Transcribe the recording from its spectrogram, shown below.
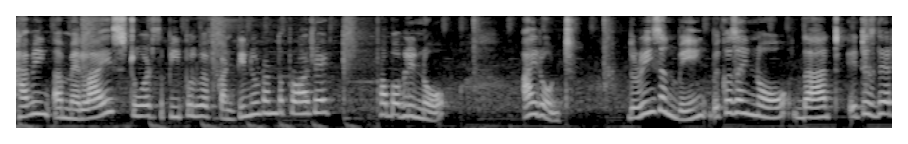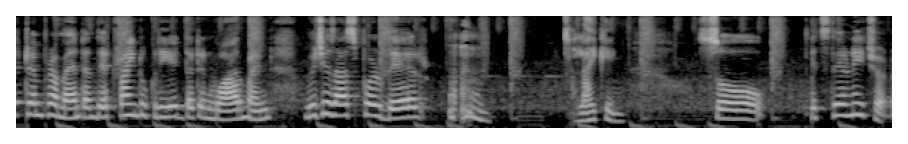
having a malice towards the people who have continued on the project? Probably no. I don't. The reason being because I know that it is their temperament and they're trying to create that environment which is as per their liking. So it's their nature.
